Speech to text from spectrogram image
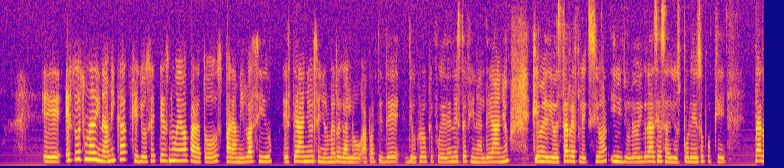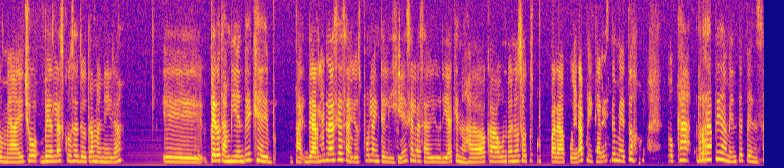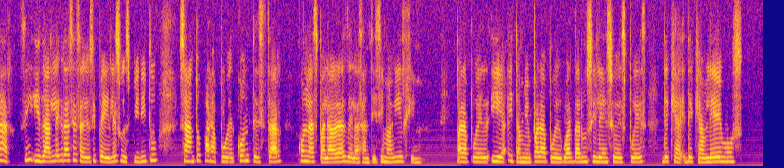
Eh, esto es una dinámica que yo sé que es nueva para todos, para mí lo ha sido. Este año el Señor me regaló, a partir de, yo creo que fue en este final de año, que me dio esta reflexión y yo le doy gracias a Dios por eso, porque, claro, me ha hecho ver las cosas de otra manera, eh, pero también de que darle gracias a Dios por la inteligencia, la sabiduría que nos ha dado a cada uno de nosotros para poder aplicar este método. Toca rápidamente pensar, ¿sí? Y darle gracias a Dios y pedirle su Espíritu Santo para poder contestar con las palabras de la Santísima Virgen, para poder, y, y también para poder guardar un silencio después de que, de que hablemos,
